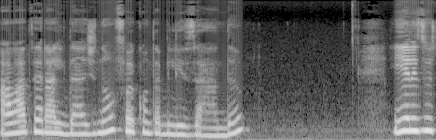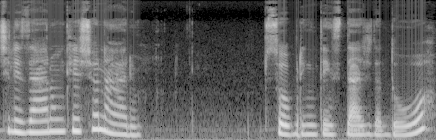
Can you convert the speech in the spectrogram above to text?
a lateralidade não foi contabilizada e eles utilizaram um questionário sobre intensidade da dor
